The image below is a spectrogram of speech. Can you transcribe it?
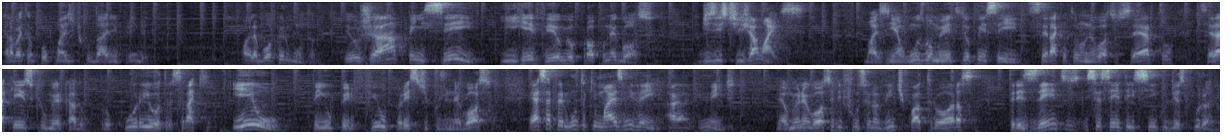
ela vai ter um pouco mais de dificuldade em empreender. Olha, boa pergunta. Eu já pensei em rever o meu próprio negócio. Desistir jamais. Mas em alguns momentos eu pensei, será que eu estou no negócio certo? Será que é isso que o mercado procura? E outra, será que eu tenho perfil para esse tipo de negócio? Essa é a pergunta que mais me vem em mente. Né, o meu negócio ele funciona 24 horas, 365 dias por ano.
